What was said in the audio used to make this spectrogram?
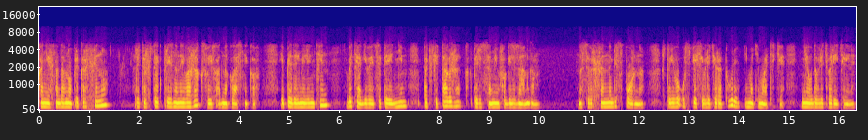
конечно, давно прекращено. Риттерштег признанный вожак своих одноклассников, и Педель Мелентин — вытягивается перед ним почти так же, как перед самим Фогельзангом. Но совершенно бесспорно, что его успехи в литературе и математике неудовлетворительны.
